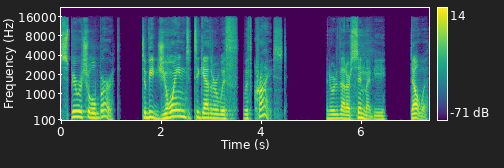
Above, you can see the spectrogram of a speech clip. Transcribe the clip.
spiritual birth to be joined together with, with Christ in order that our sin might be dealt with.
